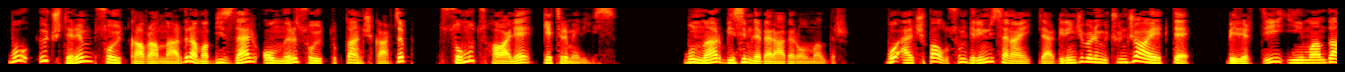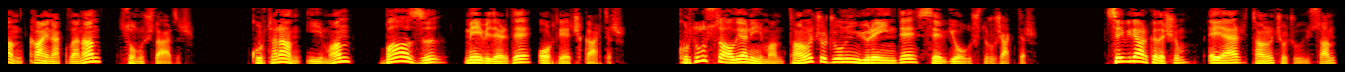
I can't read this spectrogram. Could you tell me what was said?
Bu üç terim soyut kavramlardır ama bizler onları soyutluktan çıkartıp somut hale getirmeliyiz. Bunlar bizimle beraber olmalıdır. Bu Elçi Paulus'un 1. Senayikler 1. bölüm 3. ayette belirttiği imandan kaynaklanan sonuçlardır. Kurtaran iman bazı meyveleri de ortaya çıkartır. Kurtuluş sağlayan iman Tanrı çocuğunun yüreğinde sevgi oluşturacaktır. Sevgili arkadaşım, eğer Tanrı çocuğuysan,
